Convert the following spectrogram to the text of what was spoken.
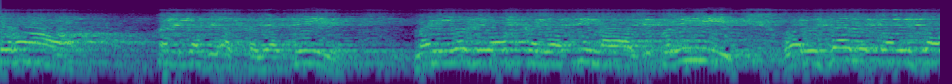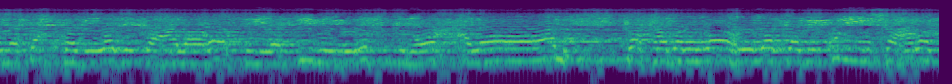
التراب من الذي أبكى اليتيم من الذي أبكى اليتيم يا جبريل؟ ولذلك إذا مسحت بيدك على رأس اليتيم برفق وحنان كتب الله لك بكل شعرة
